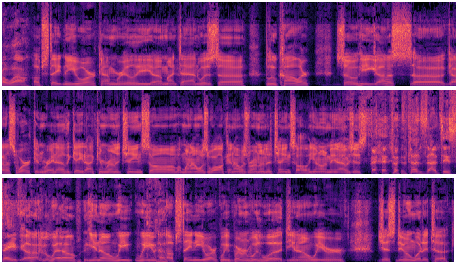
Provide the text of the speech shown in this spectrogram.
Oh wow! Upstate New York. I'm really. Uh, my dad was uh, blue collar, so he got us uh, got us working right out of the gate. I can run a chainsaw. When I was walking, I was running a chainsaw. You know what I mean? I was just. doesn't sound too safe. Uh, well, you know, we we upstate New York. We burned with wood. You know, we were just doing what it took,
